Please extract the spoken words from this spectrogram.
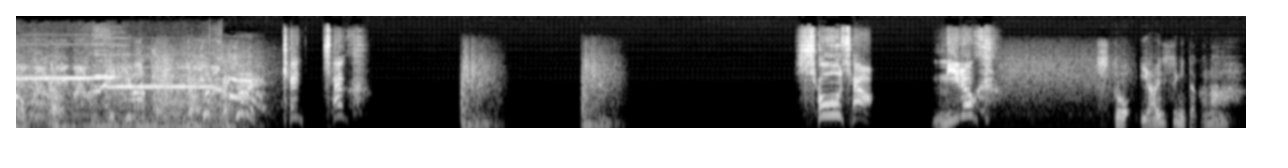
っご不要行きますそれそれ決着勝者弥勒ちとやりすぎたかな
